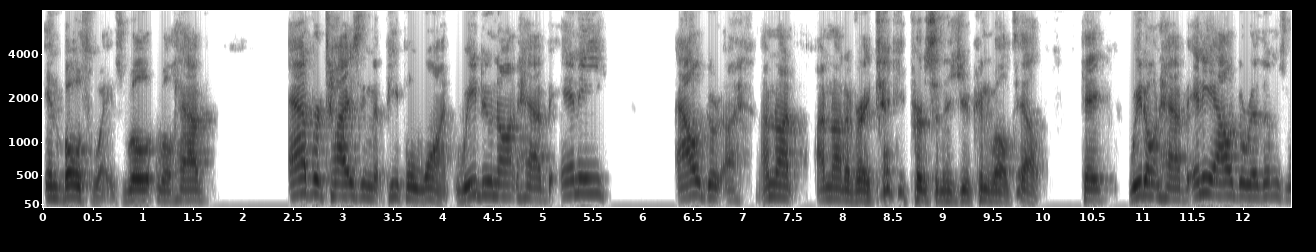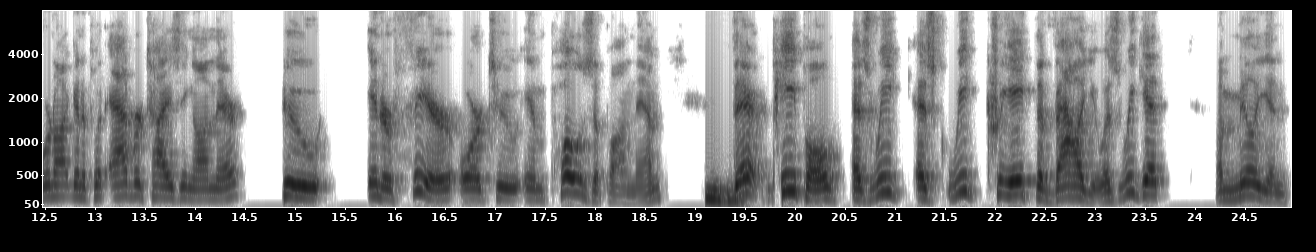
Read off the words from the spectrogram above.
in both ways. We'll we'll have advertising that people want. We do not have any algor I'm not I'm not a very techy person as you can well tell. Okay? We don't have any algorithms. We're not going to put advertising on there to interfere or to impose upon them. Mm-hmm. There people as we as we create the value, as we get a million,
